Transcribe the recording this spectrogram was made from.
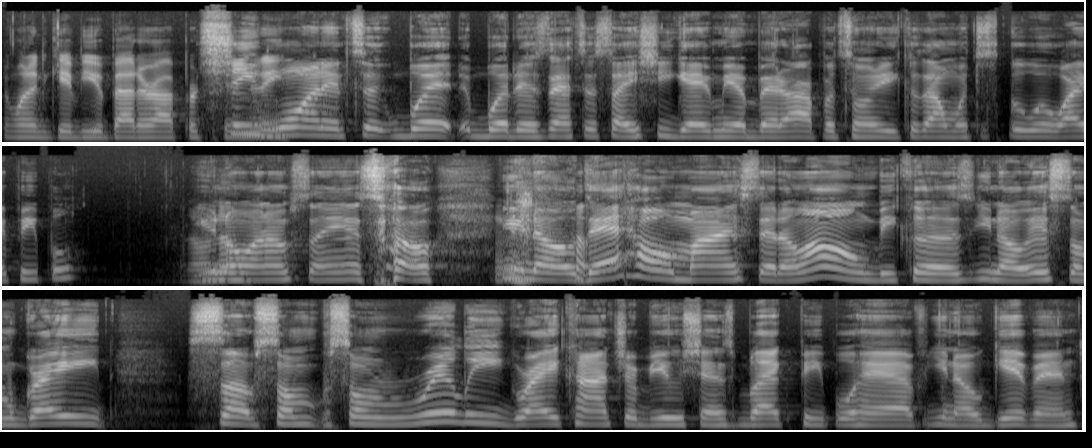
I wanted to give you a better opportunity. she wanted to, but but is that to say she gave me a better opportunity because I went to school with white people? You know, what I'm saying? So you know that whole mindset alone, because you know it's some great, some some some really great contributions Black people have you know given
